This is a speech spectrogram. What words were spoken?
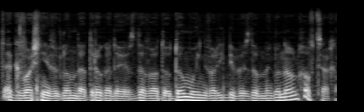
Tak właśnie wygląda droga dojazdowa do domu inwalidy bezdomnego na Olchowcach.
